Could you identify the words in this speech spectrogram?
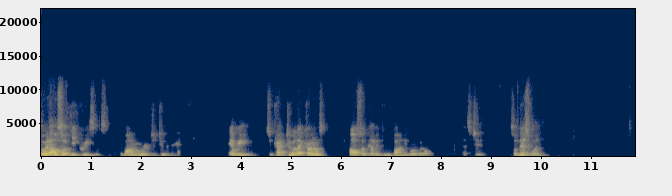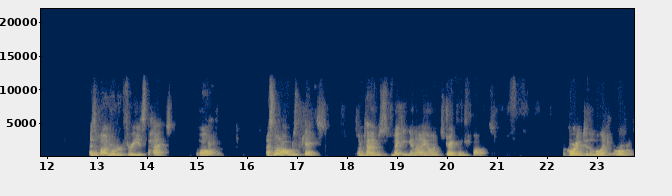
So it also decreases the bond order to two and a half. And we subtract two electrons, also coming from the bonding orbital, that's two. So this one has a bond order of three, it's the highest of all of them. That's not always the case. Sometimes making an ion strengthens bonds, according to the molecular orbital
